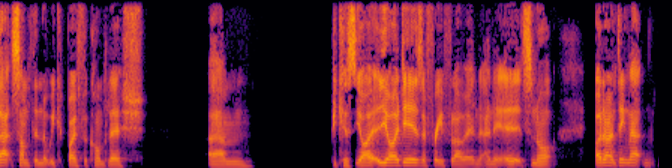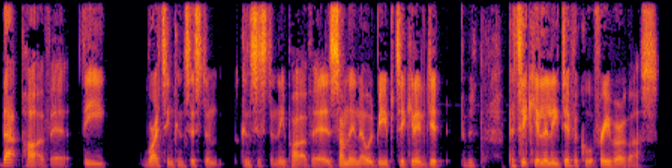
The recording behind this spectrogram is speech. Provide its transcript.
that's something that we could both accomplish. Um, because the the ideas are free flowing and it, it's not. I don't think that that part of it, the writing consistent consistently part of it, is something that would be particularly di- particularly difficult for either of us.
